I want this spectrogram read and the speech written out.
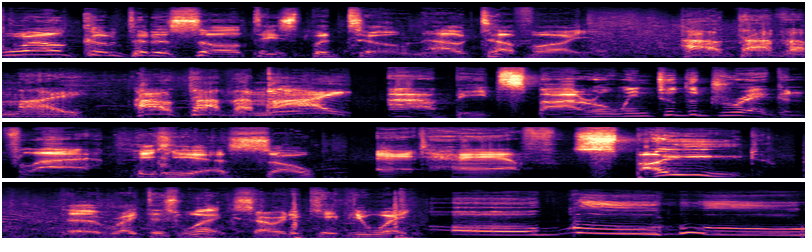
Welcome to the Salty Spittoon. How tough are you? How tough am I? How tough am I? I beat Spiral into the Dragonfly. yes, so? At half speed. Uh, right this way. Sorry to keep you waiting. Oh, boo-hoo!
